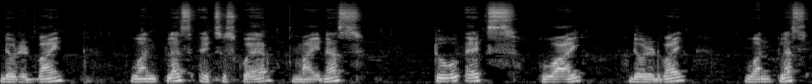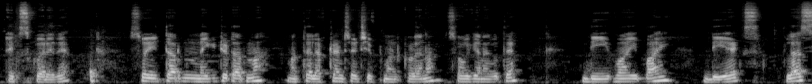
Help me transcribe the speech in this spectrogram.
divided by 1 plus x square minus 2x y divided by 1 plus x square ಇದೆ. ಸೊ ಈ ಟರ್ಮ್ ನೆಗೆಟಿವ್ ಟರ್ಮ್ ಮತ್ತೆ ಲೆಫ್ಟ್ ಹ್ಯಾಂಡ್ ಸೈಡ್ ಶಿಫ್ಟ್ ಮಾಡ್ಕೊಳ್ಳೋಣ. ಸೊ ಅವಾಗ ಏನಾಗುತ್ತೆ? D y by d x plus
